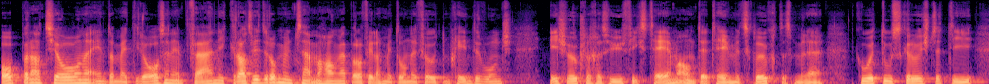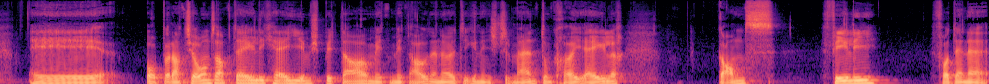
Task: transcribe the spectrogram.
Operationen, Endometriosenentfernung, gerade wiederum im Zusammenhang aber auch vielleicht mit unerfülltem Kinderwunsch, ist wirklich ein häufiges Thema und dort haben wir das Glück, dass wir eine gut ausgerüstete äh, Operationsabteilung haben hier im Spital mit, mit all den nötigen Instrumenten und können eigentlich ganz viele von diesen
